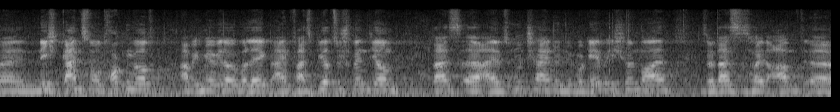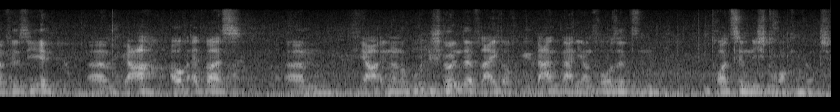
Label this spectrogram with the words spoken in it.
äh, nicht ganz nur trocken wird, habe ich mir wieder überlegt, ein Fass Bier zu spendieren. Das äh, als Gutschein und übergebe ich schon mal, sodass es heute Abend äh, für Sie ähm, ja, auch etwas ähm, ja, in einer guten Stunde, vielleicht auch Gedanken an Ihren Vorsitzenden, trotzdem nicht trocken wird.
